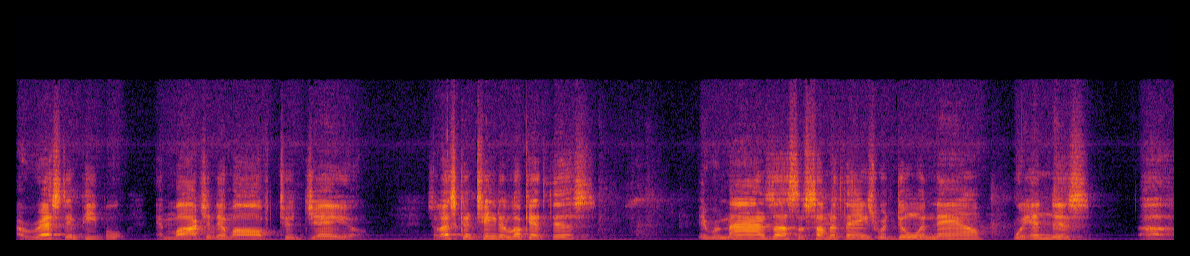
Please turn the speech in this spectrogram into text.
arresting people and marching them off to jail. So let's continue to look at this. It reminds us of some of the things we're doing now. We're in this uh,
